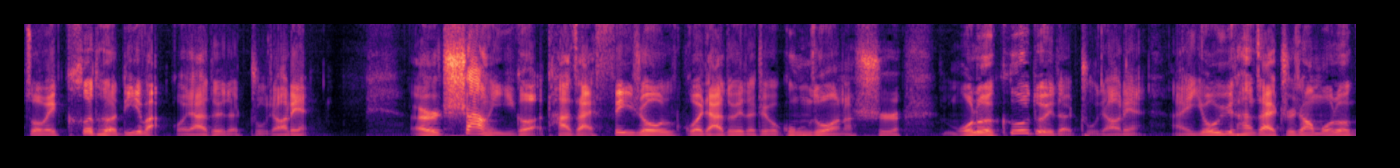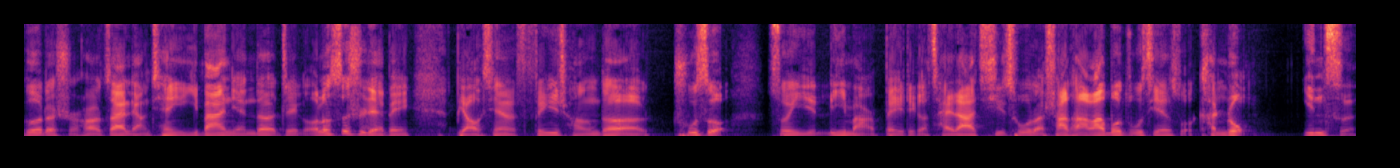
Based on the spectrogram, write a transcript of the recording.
作为科特迪瓦国家队的主教练。而上一个他在非洲国家队的这个工作呢，是摩洛哥队的主教练。哎，由于他在执教摩洛哥的时候，在两千一八年的这个俄罗斯世界杯表现非常的出色，所以立马被这个财大气粗的沙特阿拉伯足协所看中。因此，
